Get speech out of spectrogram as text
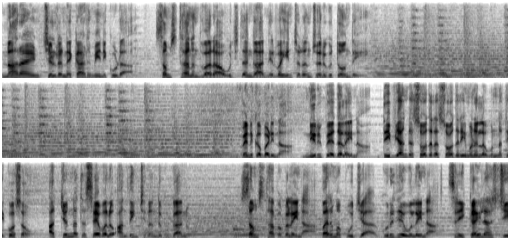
నారాయణ్ చిల్డ్రన్ అకాడమీని కూడా సంస్థానం ద్వారా ఉచితంగా నిర్వహించడం జరుగుతోంది. వెనుకబడిన నిరుపేదలైన దివ్యాంగ సోదర సోదరీమణుల ఉన్నతి కోసం అత్యున్నత సేవలు అందించినందుకు గాను సంస్థాపకులైన పరమ పూజ్య గురుదేవులైన శ్రీ కైలాష్ జీ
